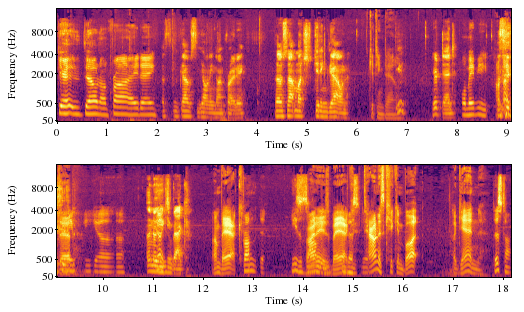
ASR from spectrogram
Getting down on Friday. That's the guy was yawning on Friday. That was not much getting down. Getting down. You- You're dead. Well, maybe. I'm not dead. Maybe uh, I know Yeah, you he's- came back. I'm back. from the. He's a zombie. Friday is back. Town is kicking butt. Again. This time.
